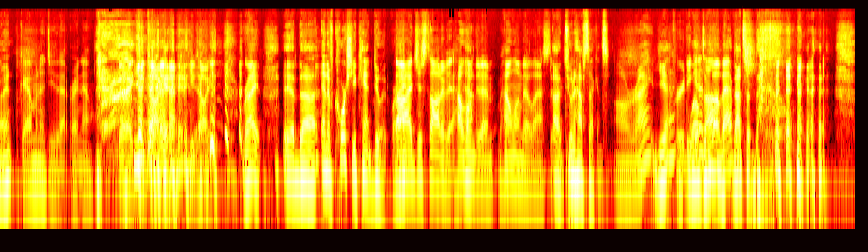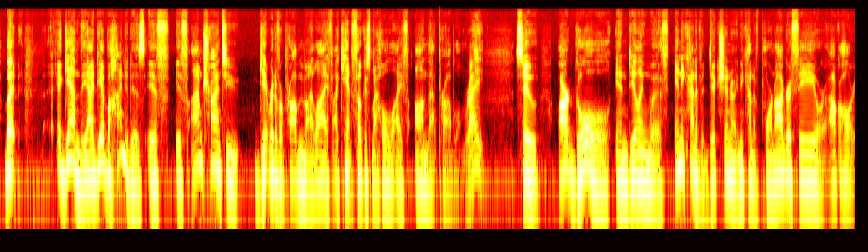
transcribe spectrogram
Right? Okay, I'm gonna do that right now. Go ahead, keep talking. keep talking. right, and uh, and of course you can't do it, Uh, right? I just thought of it. How long did I? How long did I last? Uh, two and a half seconds. All right. Yeah, Pretty well good. done. Above average. That's it. but again, the idea behind it is if if I'm trying to get rid of a problem in my life, I can't focus my whole life on that problem. right. So our goal in dealing with any kind of addiction or any kind of pornography or alcohol or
